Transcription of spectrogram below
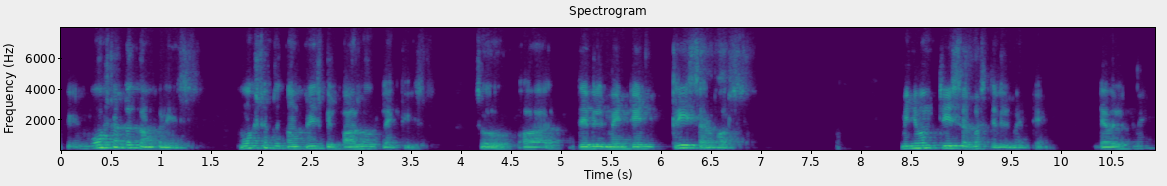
Okay, most of the companies, most of the companies will follow like this. So uh, they will maintain three servers. Minimum three servers they will maintain. Development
